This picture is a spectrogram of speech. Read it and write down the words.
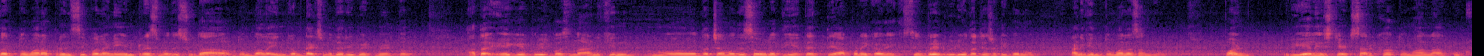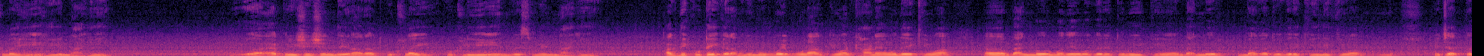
तर तुम्हाला प्रिन्सिपल आणि इंटरेस्टमध्ये सुद्धा तुम्हाला इन्कम टॅक्समध्ये रिबेट मिळतं. आता एक एप्रिलपासून आणखीन त्याच्यामध्ये सवलती येत आहेत ते आपण एका एक सेपरेट व्हिडिओ त्याच्यासाठी बनवू आणखीन तुम्हाला सांगू. पण रिअल इस्टेटसारखं तुम्हाला कुठलंही हे नाही. ॲप्रिशिएशन देणारा कुठलाही कुठलीही इन्व्हेस्टमेंट नाही. अगदी कुठेही करा म्हणजे मुंबई पुणा किंवा ठाण्यामध्ये किंवा बँगलोरमध्ये वगैरे तुम्ही बँगलोर भागात वगैरे केली किंवा ह्याच्यात तर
